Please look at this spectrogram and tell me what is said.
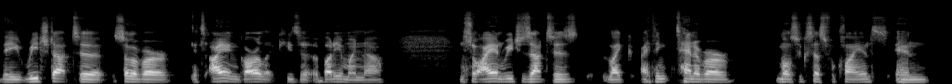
they reached out to some of our it's Ian Garlic. He's a, a buddy of mine now. So Ian reaches out to like I think 10 of our most successful clients and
